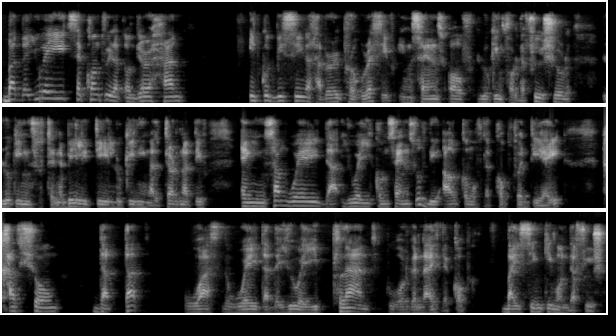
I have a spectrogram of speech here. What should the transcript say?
But the UAE is a country that, on the other hand, it could be seen as a very progressive in sense of looking for the future, looking in sustainability, looking in alternative, and in some way the UAE consensus, the outcome of the COP28, has shown that that was the way that the UAE planned to organize the COP by thinking on the future.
